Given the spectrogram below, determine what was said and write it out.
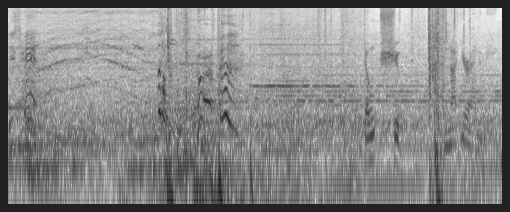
He's hit! Don't shoot. I'm not your enemy.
